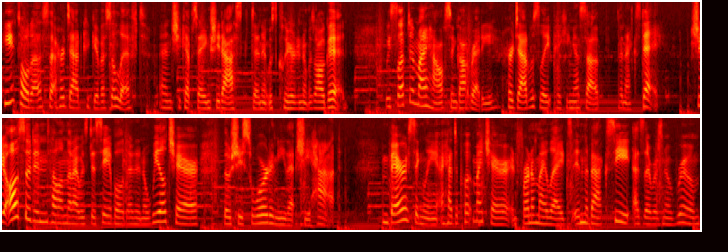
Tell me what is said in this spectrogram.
He told us that her dad could give us a lift, and she kept saying she'd asked and it was cleared and it was all good. We slept at my house and got ready. Her dad was late picking us up the next day. She also didn't tell him that I was disabled and in a wheelchair, though she swore to me that she had. Embarrassingly, I had to put my chair in front of my legs in the back seat as there was no room,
